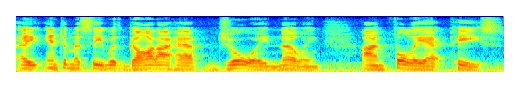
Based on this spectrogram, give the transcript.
a intimacy with God, I have joy knowing I'm fully at peace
